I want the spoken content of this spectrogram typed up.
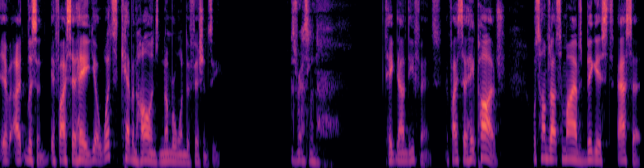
if I listen, if I said, hey, yo, what's Kevin Holland's number one deficiency? It's wrestling. Takedown defense. If I said, hey, Paj, what's Khamzat Chimaev's biggest asset?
